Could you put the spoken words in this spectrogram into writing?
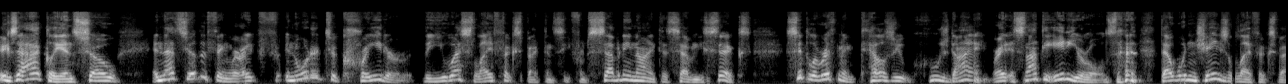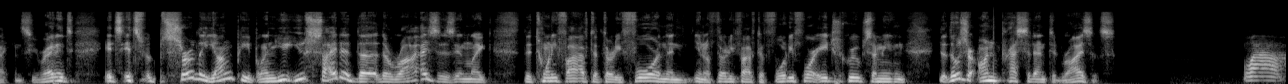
Exactly. And so, and that's the other thing, right? In order to crater the US life expectancy from 79 to 76, simple arithmetic tells you who's dying, right? It's not the 80 year olds that wouldn't change the life expectancy, right? It's, it's, it's absurdly young people. And you, you cited the, the rises in like the 25 to 34 and then, you know, 35 to 44 age groups. I mean, th- those are unprecedented rises. Wow.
